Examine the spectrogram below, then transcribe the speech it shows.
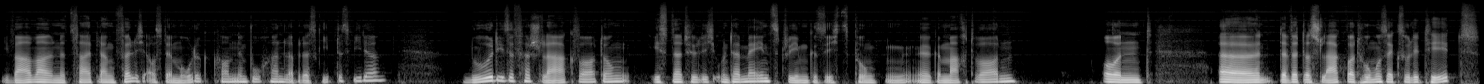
die war mal eine Zeit lang völlig aus der Mode gekommen im Buchhandel, aber das gibt es wieder. Nur diese Verschlagwortung ist natürlich unter Mainstream-Gesichtspunkten äh, gemacht worden. Und äh, da wird das Schlagwort Homosexualität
